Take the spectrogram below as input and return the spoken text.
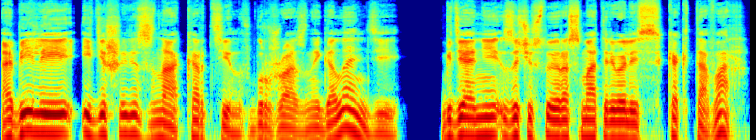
Обилие и дешевизна картин в буржуазной Голландии, где они зачастую рассматривались как товар,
